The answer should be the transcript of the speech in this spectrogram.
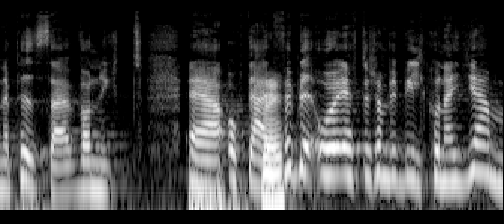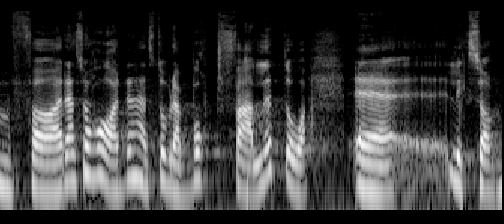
när PISA var nytt. Eh, och, därför blir, och eftersom vi vill kunna jämföra så har det här stora bortfallet då eh, liksom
